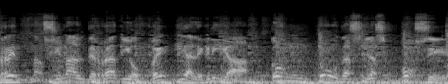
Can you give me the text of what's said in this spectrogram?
Red Nacional de Radio Fe y Alegría, con todas las voces.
